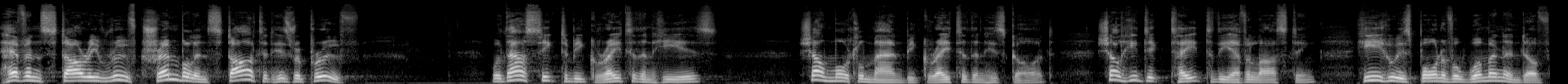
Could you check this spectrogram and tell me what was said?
heaven's starry roof tremble and start at his reproof? Wilt thou seek to be greater than he is? Shall mortal man be greater than his God? Shall he dictate to the everlasting, he who is born of a woman and of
